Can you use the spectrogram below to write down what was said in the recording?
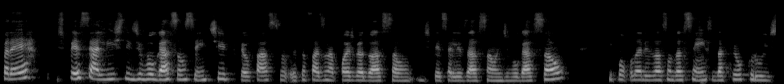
pré-especialista em divulgação científica. Eu faço, eu estou fazendo a pós-graduação de especialização em divulgação e popularização da ciência da Fiocruz.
